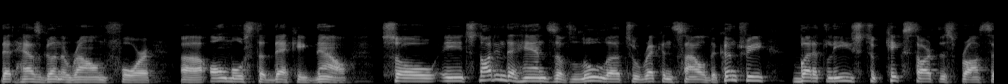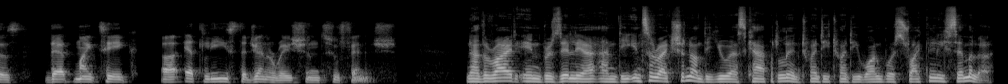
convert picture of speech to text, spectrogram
that has gone around for almost a decade now. So it's not in the hands of Lula to reconcile the country, but at least to kickstart this process that might take uh, at least a generation to finish. Now, the riot in Brasilia and the insurrection on the US Capitol in 2021 were strikingly similar.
